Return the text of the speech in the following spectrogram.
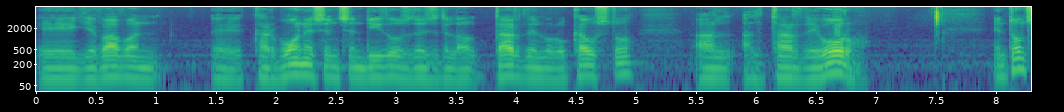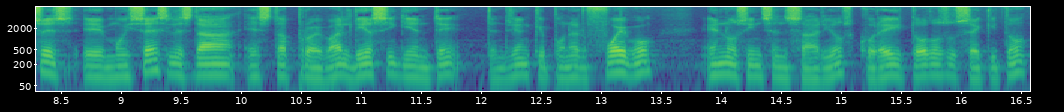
llevaban eh, carbones encendidos desde el altar del holocausto al altar de oro. Entonces eh, Moisés les da esta prueba. El día siguiente tendrían que poner fuego en los incensarios, Coré y todo su séquito,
